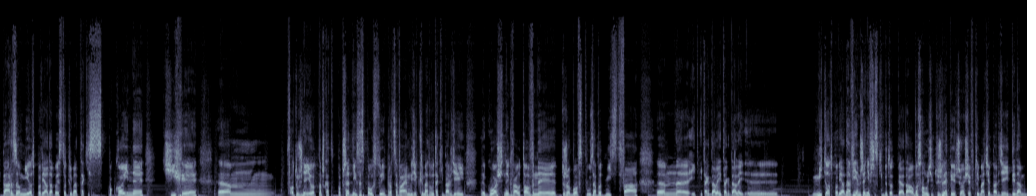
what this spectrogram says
bardzo mi odpowiada, bo jest to klimat taki spokojny, cichy, w odróżnieniu od na przykład poprzednich zespołów, z którymi pracowałem, gdzie klimat był taki bardziej głośny, gwałtowny, dużo było współzawodnictwa em, i, i tak dalej, i tak dalej. Mi to odpowiada, wiem, że nie wszystkim by to odpowiadało, bo są ludzie, którzy lepiej czują się w klimacie bardziej dynam,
